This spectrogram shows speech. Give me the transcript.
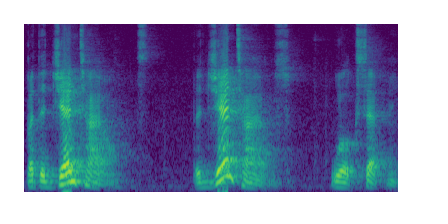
but the Gentiles, the Gentiles will accept me.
